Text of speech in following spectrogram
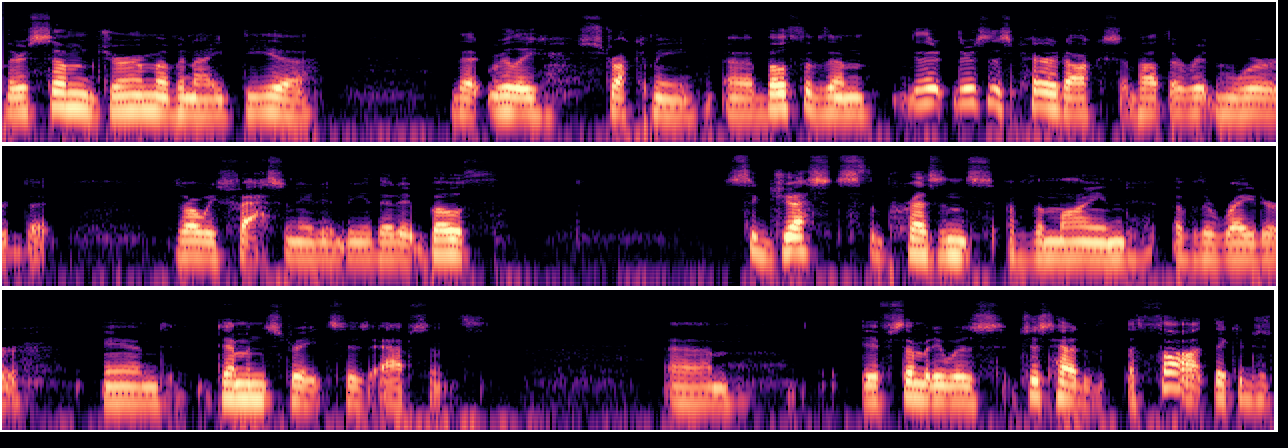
there's some germ of an idea that really struck me. Uh, both of them, there, there's this paradox about the written word that has always fascinated me that it both suggests the presence of the mind of the writer and demonstrates his absence. Um, if somebody was just had a thought, they could just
